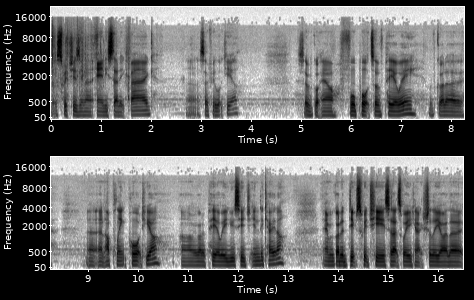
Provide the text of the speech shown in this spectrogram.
The switch is in an anti-static bag. Uh, so if we look here, so we've got our four ports of PoE. We've got a, an uplink port here. Uh, we've got a PoE usage indicator. And we've got a dip switch here, so that's where you can actually either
